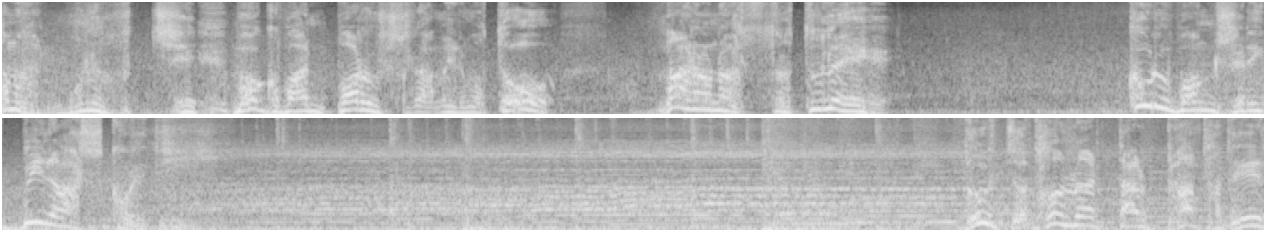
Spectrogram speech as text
আমার মনে হচ্ছে ভগবান পরশুরামের মতো মারণাস্ত্র তুলে কুরু বংশেরই বিনাশ করে দিই। দুর্যোধন আর তার ভ্রাতাদের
